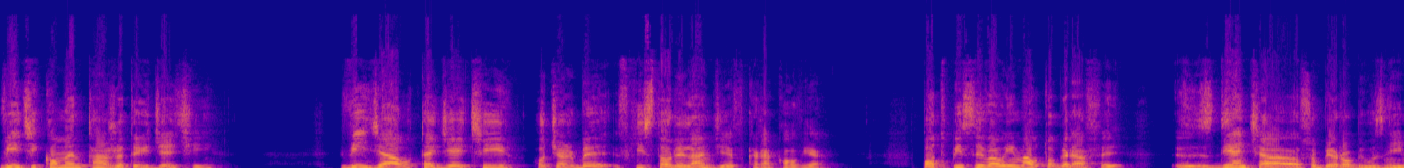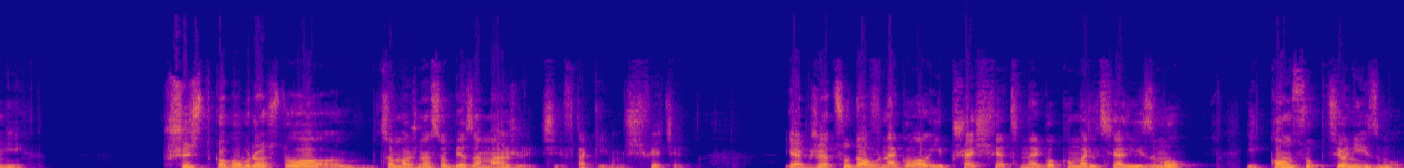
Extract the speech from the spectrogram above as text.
widzi komentarze tych dzieci. Widział te dzieci chociażby w Historylandzie w Krakowie. Podpisywał im autografy. Zdjęcia sobie robił z nimi. Wszystko po prostu, co można sobie zamarzyć w takim świecie. Jakże cudownego i prześwietnego komercjalizmu i konsumpcjonizmu.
